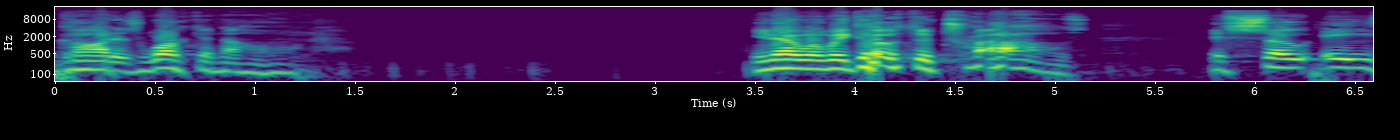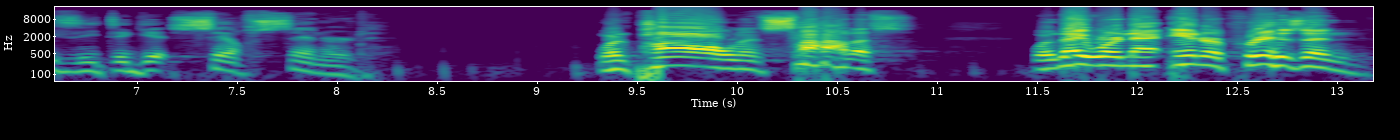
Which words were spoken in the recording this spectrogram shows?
God is working on. You know, when we go through trials, it's so easy to get self centered. When Paul and Silas when they were in that inner prison,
